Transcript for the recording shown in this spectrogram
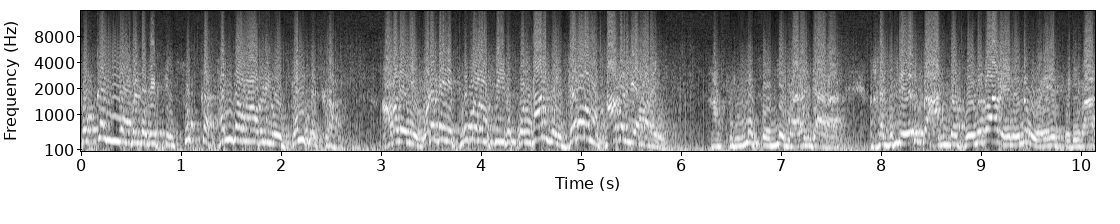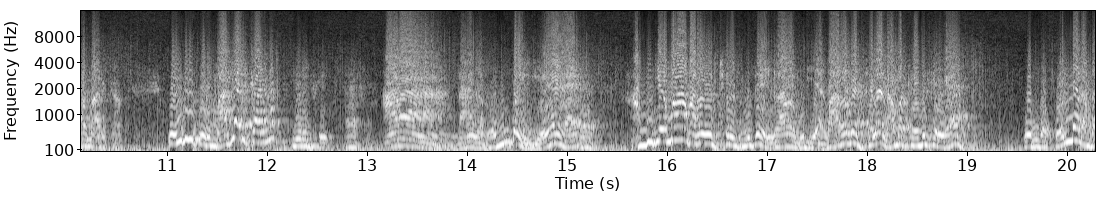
சொக்கலிங்க மண்டபத்தில் சொக்க சங்கமாவில் ஒரு பெண் இருக்கிறான் அவனை உடனே திருமணம் செய்து கொண்டால் உன் ஜென்மம் சாபல்யம் அடையும் அப்படின்னு சொல்லி மறைஞ்சாரா? அதுல இருந்து அந்த பொண்ணுதான் வேணும்னு ஒரே பிடிவாதமா இருக்கான். உங்களுக்கு ஒரு மகன் இருக்காங்க? இருக்கு. ஆனா நாங்க ரொம்ப ஏழை. அதிகமா வரதட்சணை கொடுக்க எங்களால முடியாது. வரதட்சணை நமக்கு எதுக்குங்க? உங்க பொண்ணை நம்ம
